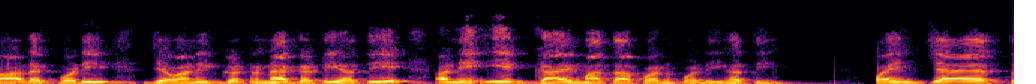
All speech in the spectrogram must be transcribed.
બાળક પડી, જવાની ઘટના ઘટી હતી અને એક ગાય માતા પણ પડી હતી. પંચાયત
